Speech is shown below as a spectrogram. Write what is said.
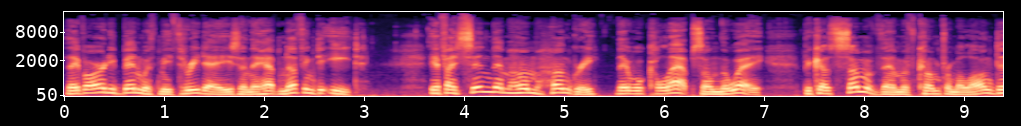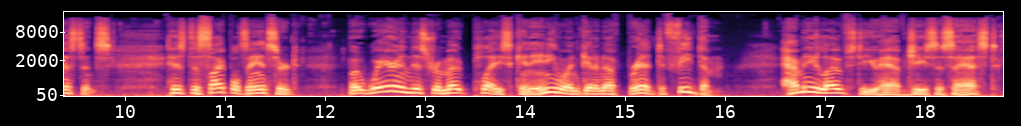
They've already been with me three days, and they have nothing to eat. If I send them home hungry, they will collapse on the way, because some of them have come from a long distance. His disciples answered, But where in this remote place can anyone get enough bread to feed them? How many loaves do you have? Jesus asked.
